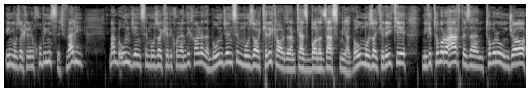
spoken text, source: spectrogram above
این مذاکره خوبی نیستش. ولی من به اون جنس مذاکره کننده کار ندارم. به اون جنس مذاکره کار دارم که از بالا دست میاد. و اون مذاکره ای که میگه تو برو حرف بزن تو برو اونجا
